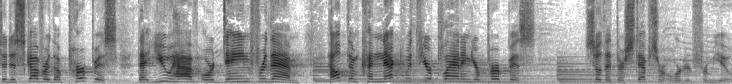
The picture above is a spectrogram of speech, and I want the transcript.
to discover the purpose that you have ordained for them. Help them connect with your plan and your purpose so that their steps are ordered from you.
